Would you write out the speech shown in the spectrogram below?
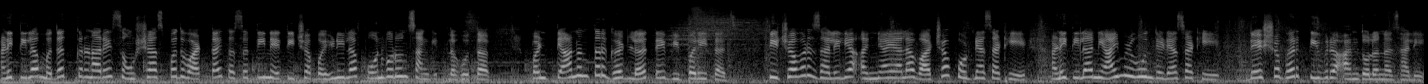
आणि तिला मदत करणारे संशयास्पद वाटतायत असं तिने तिच्या बहिणीला फोनवरून सांगितलं होतं. पण त्यानंतर घडलं ते विपरीतच. तिच्यावर झालेल्या अन्यायाला वाचा फोडण्यासाठी आणि तिला न्याय मिळवून देण्यासाठी देशभर तीव्र आंदोलनं झाली.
